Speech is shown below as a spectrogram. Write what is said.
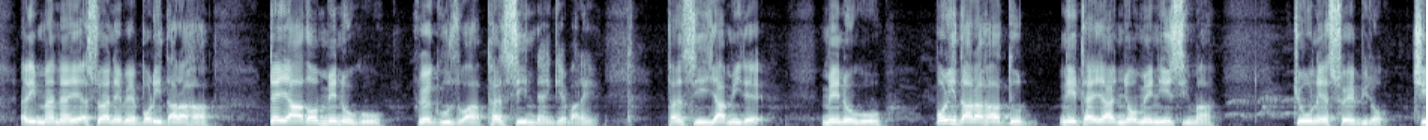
။အဲ့ဒီမန္တန်ရဲ့အစွမ်းနဲ့ပဲပောရိတာရဟာတရားသောမင်းတို့ကိုရွယ်ကူစွာဖန်ဆီးနိုင်ခဲ့ပါတယ်။ဖန်ဆီးရမိတဲ့ မင်းတို့ကိုပောရိတာရဟာသူနေထိုင်ရာညောင်မင်းကြီးစီမှာကျိုးနဲ့ဆွဲပြီးတော့ချီ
